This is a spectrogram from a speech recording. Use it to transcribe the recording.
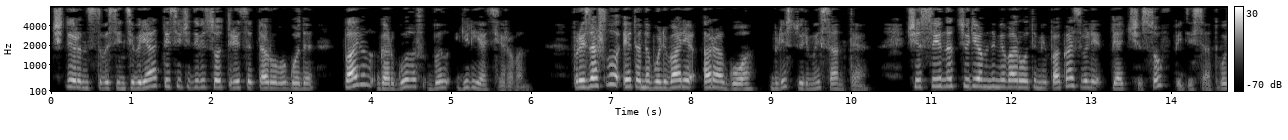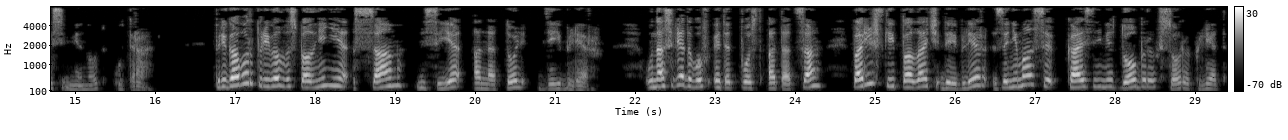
14 сентября 1932 года Павел Горголов был гильотирован. Произошло это на бульваре Араго, близ тюрьмы Санте. Часы над тюремными воротами показывали 5 часов 58 минут утра. Приговор привел в исполнение сам месье Анатоль Дейблер. Унаследовав этот пост от отца, парижский палач Дейблер занимался казнями добрых сорок лет,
